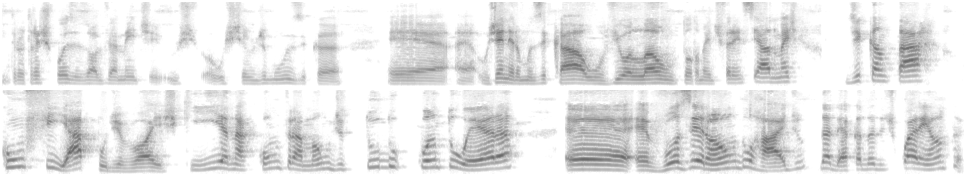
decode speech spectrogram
entre outras coisas, obviamente, o, estilo de música, é, é, o gênero musical, o violão totalmente diferenciado, mas de cantar com um fiapo de voz que ia na contramão de tudo quanto era é, é vozeirão do rádio da década de 40.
